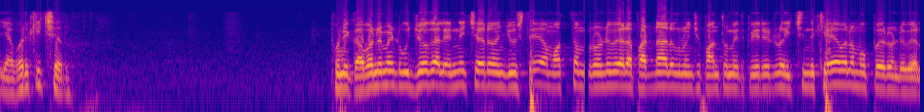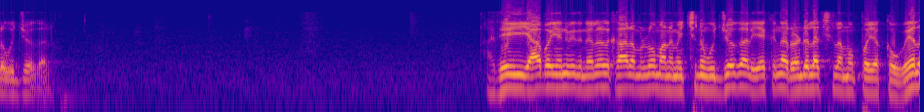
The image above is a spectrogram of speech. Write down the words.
ఎవరికి ఇచ్చారు? పోనీ గవర్నమెంట్ ఉద్యోగాలు ఎన్ని ఇచ్చారు అని చూస్తే ఆ మొత్తం రెండు వేల పద్నాలుగు నుంచి పంతొమ్మిది పీరియడ్లో ఇచ్చింది కేవలం ముప్పై రెండు వేల ఉద్యోగాలు. అదే ఈ యాభై ఎనిమిది నెలల కాలంలో మనం ఇచ్చిన ఉద్యోగాలు ఏకంగా రెండు లక్షల ముప్పై ఒక్క వేల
